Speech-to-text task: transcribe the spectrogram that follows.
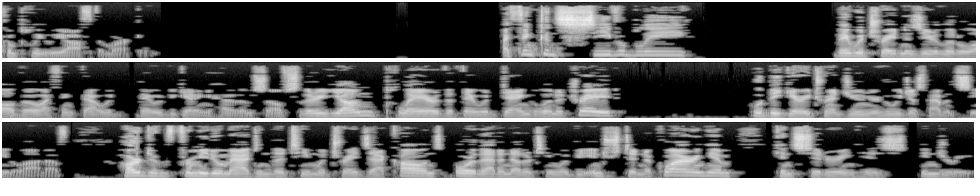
completely off the market. I think conceivably they would trade Nassir Little, although I think that would they would be getting ahead of themselves. So their young player that they would dangle in a trade would be Gary Trent Jr., who we just haven't seen a lot of. Hard to, for me to imagine the team would trade Zach Collins or that another team would be interested in acquiring him, considering his injury.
